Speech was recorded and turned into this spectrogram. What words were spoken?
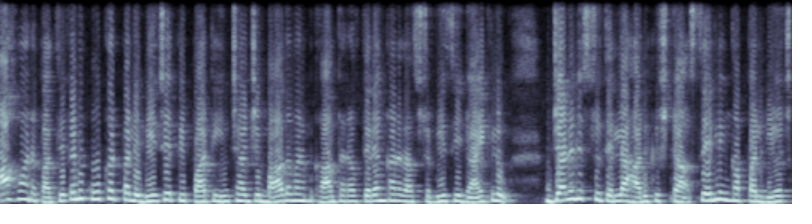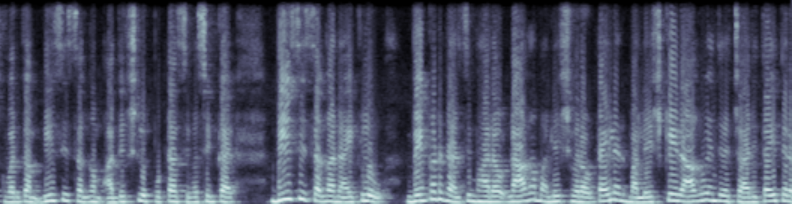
ఆహ్వాన పత్రికను Kukatpally BJP party in charge Madhavaram Kantharao Telangana రాష్ట్ర బీసీ నాయకులు జర్నలిస్టు తెల్ల హరికృష్ణ శేర్లింగంపల్లి నియోజకవర్గం బీసీ సంఘం అధ్యక్షులు పుట్టా శివశంకర్ బీసీ సంఘ నాయకులు వెంకట నరసింహారావు నాగమల్లేశ్వరరావు టైలర్ మల్లేష్ కె రాఘవేంద్రచారి తదితర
